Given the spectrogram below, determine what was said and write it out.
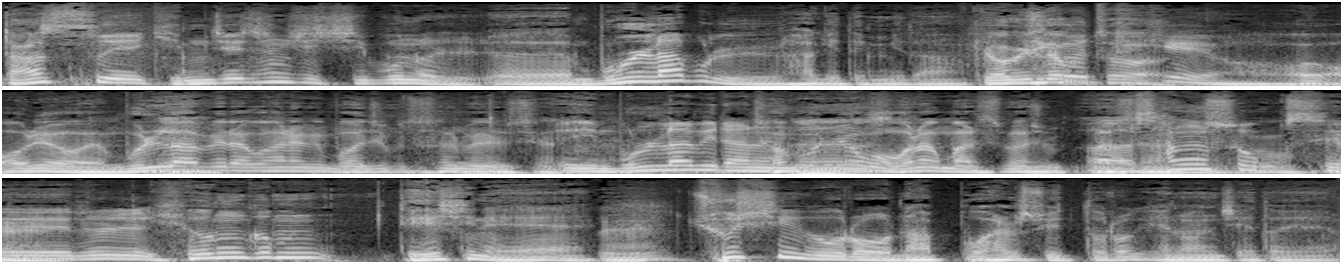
다스의 김재정 씨 지분을 어, 물납을 하게 됩니다. 여기서부터. 어, 려워요 물납이라고 하는 게 뭔지부터 설명해 주세요. 이 물납이라는 전문 건 용어 워낙 말씀하신 어, 말씀하시고. 상속세를 현금 대신에 네. 주식으로 납부할 수 있도록 해놓은 제도예요.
